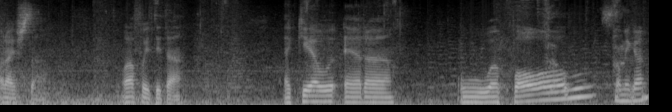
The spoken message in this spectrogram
Ora aí está. Lá foi Titã. Aquele era o Apolo, se não me engano.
